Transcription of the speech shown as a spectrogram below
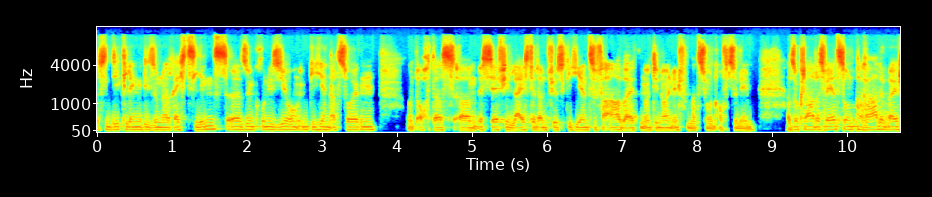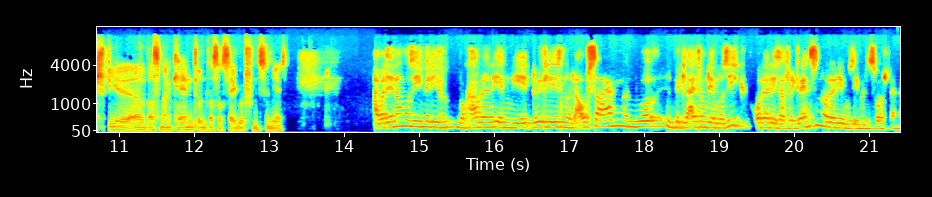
Das sind die Klänge, die so eine Rechts-Links-Synchronisierung im Gehirn erzeugen. Und auch das ähm, ist sehr viel leichter dann fürs Gehirn zu verarbeiten und die neuen Informationen aufzunehmen. Also klar, das wäre jetzt so ein Paradebeispiel, äh, was man kennt und was auch sehr gut funktioniert. Aber dennoch muss ich mir die Vokabeln irgendwie durchlesen und aufsagen, nur in Begleitung der Musik oder dieser Frequenzen oder wie muss ich mir das vorstellen?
